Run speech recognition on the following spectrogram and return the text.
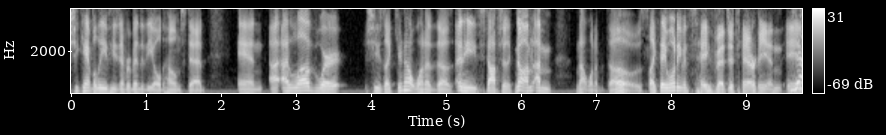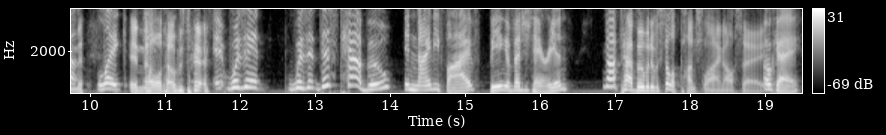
she can't believe he's never been to the old homestead, and I, I love where she's like, "You're not one of those," and he stops her like, "No, I'm I'm not one of those." Like they won't even say vegetarian in yeah, like in the old homestead. it was it was it this taboo in '95 being a vegetarian? not taboo, but it was still a punchline. I'll say. Okay,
